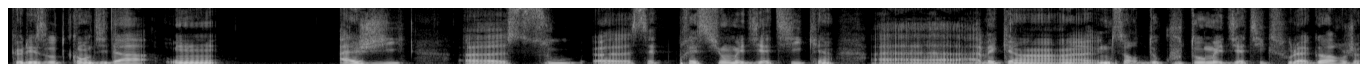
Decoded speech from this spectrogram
que les autres candidats ont agi sous cette pression médiatique, avec un, une sorte de couteau médiatique sous la gorge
